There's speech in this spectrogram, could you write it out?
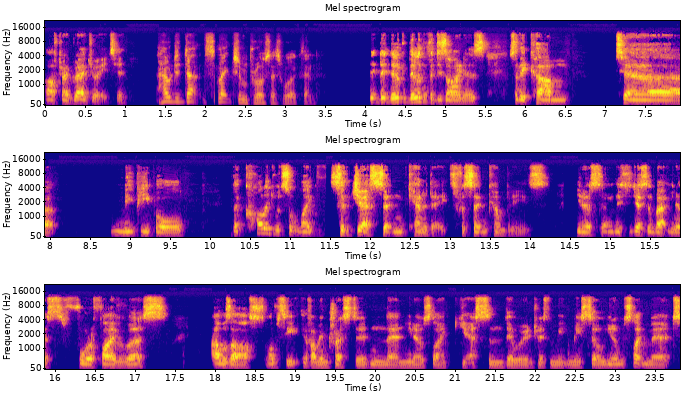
after I graduated. How did that selection process work then? They, they, they're looking for designers, so they come to meet people the college would sort of like suggest certain candidates for certain companies. You know, so they suggested about you know four or five of us. I was asked, obviously, if I'm interested, and then you know it's like yes, and they were interested in meeting me. So you know, it's like met,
